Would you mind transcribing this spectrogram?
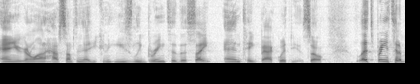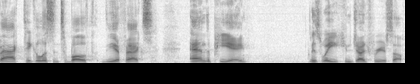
And you're going to want to have something that you can easily bring to the site and take back with you. So let's bring it to the back. Take a listen to both the effects and the PA. This way you can judge for yourself.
